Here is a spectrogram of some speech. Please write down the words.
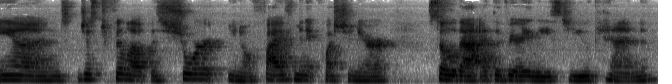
and just fill out this short, you know, five minute questionnaire so that at the very least you can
